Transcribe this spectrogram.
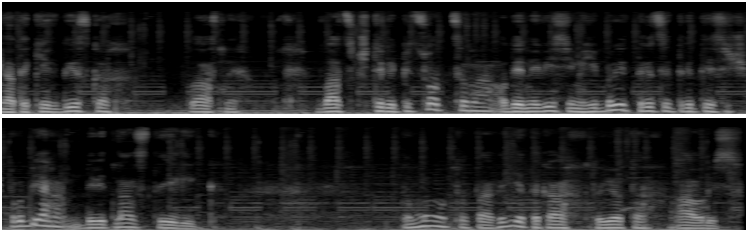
На таких дисках класних. 24 500 ціна, 1,8 гібрид, 33 тисячі пробіга, 19 рік. Тому то так, є така Toyota Auris.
